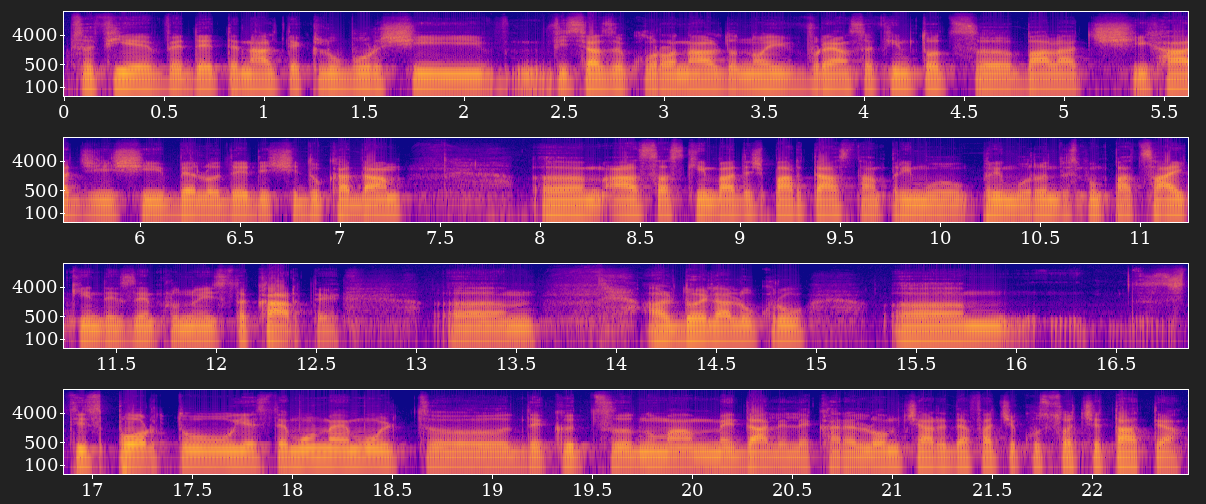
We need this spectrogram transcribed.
să fie vedete în alte cluburi și visează cu Ronaldo. Noi vroiam să fim toți Balaci și Hagi și Belodedi și Ducadam. Asta s-a schimbat, deci partea asta în primul, primul rând, spun Pațaikin, de exemplu, nu există carte. Al doilea lucru, știți, sportul este mult mai mult uh, decât numai medalele care luăm, ce are de a face cu societatea.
